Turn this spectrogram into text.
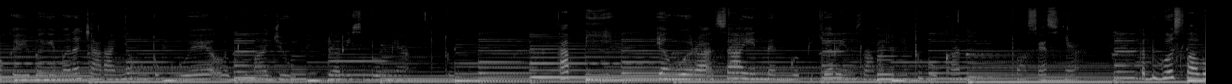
oke okay, bagaimana caranya rasain dan gue pikirin selama ini tuh bukan prosesnya. Tapi gue selalu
